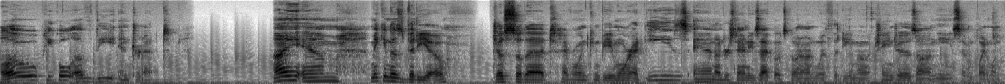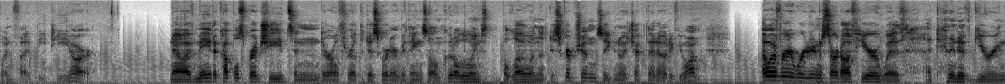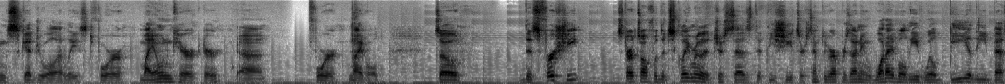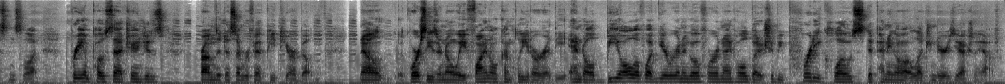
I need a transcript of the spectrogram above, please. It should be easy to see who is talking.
Speaker 1: Hello, people of the internet. I am making this video just so that everyone can be more at ease and understand exactly what's going on with the demo changes on the 7.1.5 PTR. Now, I've made a couple spreadsheets and they're all throughout the Discord and everything, so I'll include all the links below in the description, so you can always check that out if you want. However, we're going to start off here with a tentative gearing schedule, at least, for my own character uh, for Nighthold. So, this first sheet starts off with a disclaimer that just says that these sheets are simply representing what I believe will be the best in slot, pre and post that changes from the December 5th PTR build. Now, of course, these are no way final, complete, or at the end-all, be-all of what gear we're going to go for in Nighthold, but it should be pretty close depending on what legendaries you actually have.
